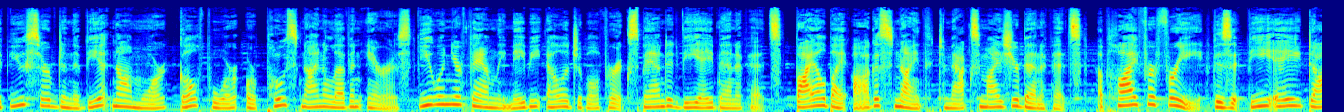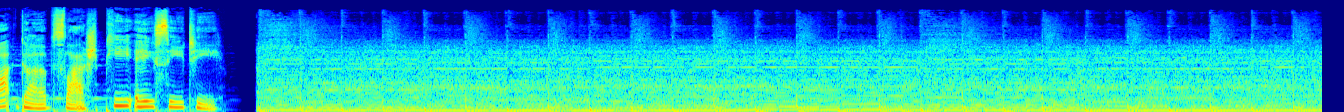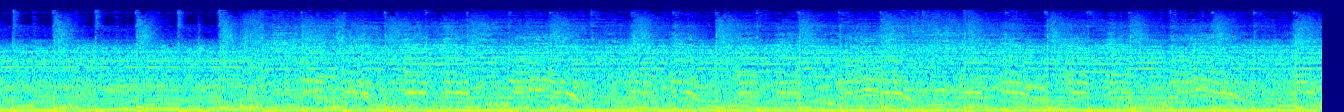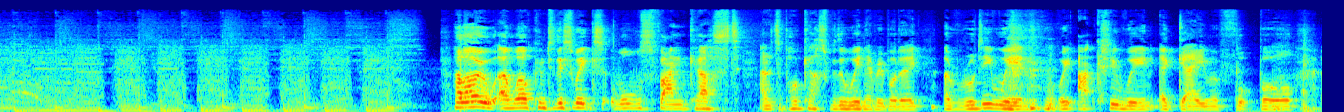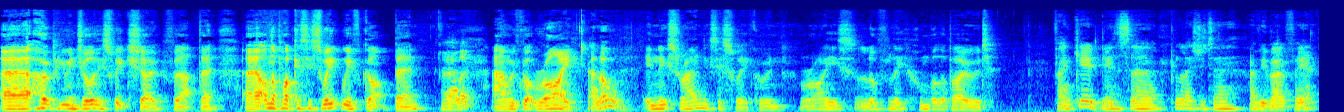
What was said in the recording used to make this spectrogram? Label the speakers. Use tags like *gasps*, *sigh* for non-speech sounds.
Speaker 1: If you served in the Vietnam War, Gulf War, or post 9 11 eras, you and your family may be eligible for expanded VA benefits. File by August 9th to maximize your benefits. Apply for free. Visit va.gov/pact.
Speaker 2: Hello and welcome to this week's Wolves Fancast, and it's a podcast with a win, everybody. A ruddy win. *laughs* we actually win a game of football. Uh, hope you enjoy this week's show for that. Then uh, on the podcast this week we've got Ben
Speaker 3: Hello.
Speaker 2: and we've got Rye
Speaker 4: Hello.
Speaker 2: in new surroundings this week. We're in Rye's lovely humble abode.
Speaker 4: Thank you. It's a pleasure to have you both here.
